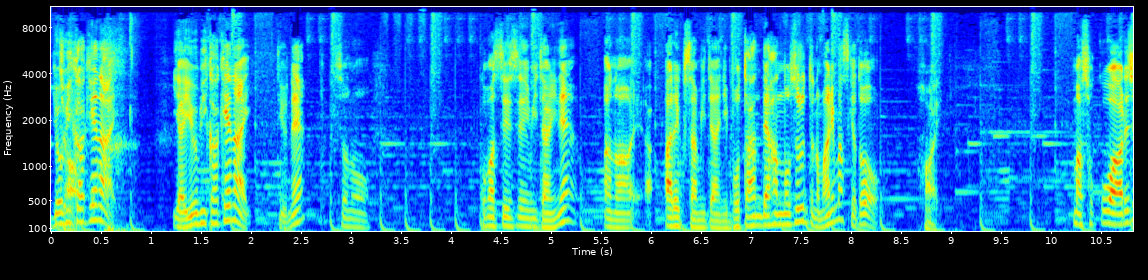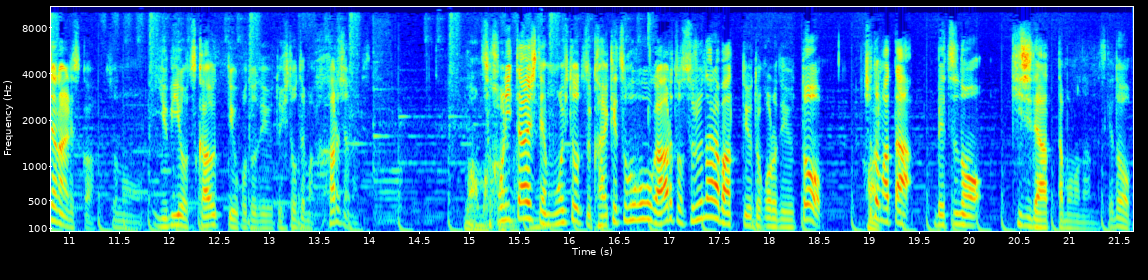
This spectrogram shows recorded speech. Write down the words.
呼びかけない。いや、呼びかけないっていうね、その、小松先生みたいにね、あの、あアレクサみたいにボタンで反応するっていうのもありますけど、はい。まあそこはあれじゃないですか、その指を使うっていうことで言うと、一手間かかるじゃないですか。まあまあ、そこに対してもう一つ解決方法があるとするならばっていうところで言うと、ちょっとまた別の記事であったものなんですけど、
